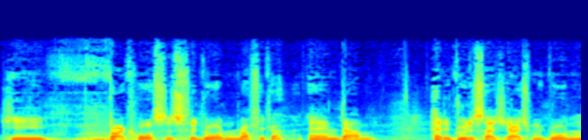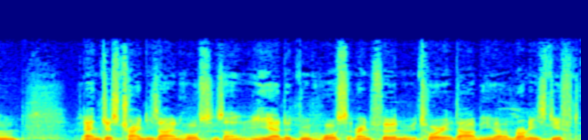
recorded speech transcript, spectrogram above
He broke horses for Gordon Rothacker and um, had a good association with Gordon and, and, just trained his own horses. He had a good horse that ran third in the Victoria Derby, uh, Ronnie's Gift,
